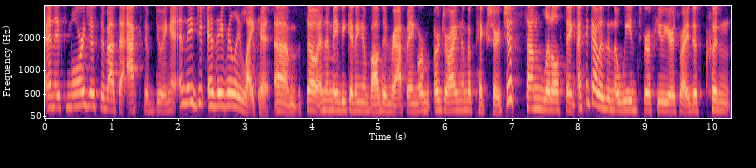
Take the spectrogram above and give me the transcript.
and it's more just about the act of doing it, and they do, and they really like it. Um, so, and then maybe getting involved in wrapping or or drawing them a picture, just some little thing. I think I was in the weeds for a few years where I just couldn't,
